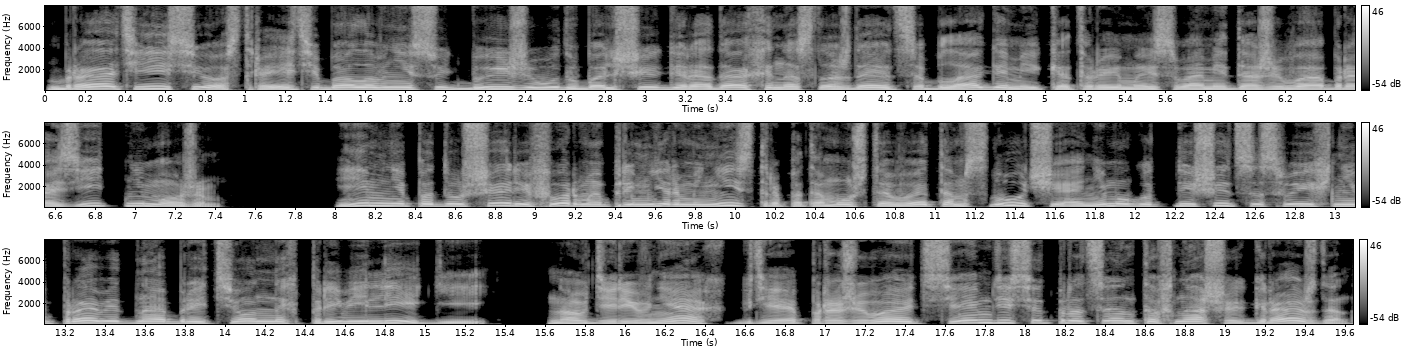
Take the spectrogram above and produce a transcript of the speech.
Братья и сестры, эти баловни судьбы живут в больших городах и наслаждаются благами, которые мы с вами даже вообразить не можем. Им не по душе реформы премьер-министра, потому что в этом случае они могут лишиться своих неправедно обретенных привилегий. Но в деревнях, где проживают 70% наших граждан,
